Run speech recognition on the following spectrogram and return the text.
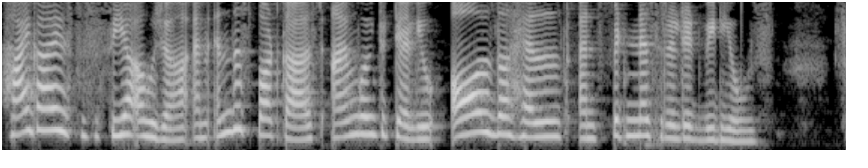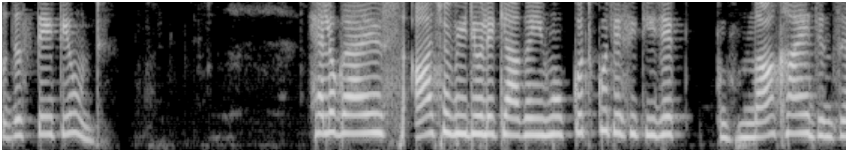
Hi guys, this is Sia Ahuja, and in this podcast, I'm going to tell you all the health and fitness related videos. So just stay tuned. Hello guys आज मैं वीडियो लेके आ गई हूँ कुछ कुछ ऐसी चीज़ें ना खाएँ जिनसे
